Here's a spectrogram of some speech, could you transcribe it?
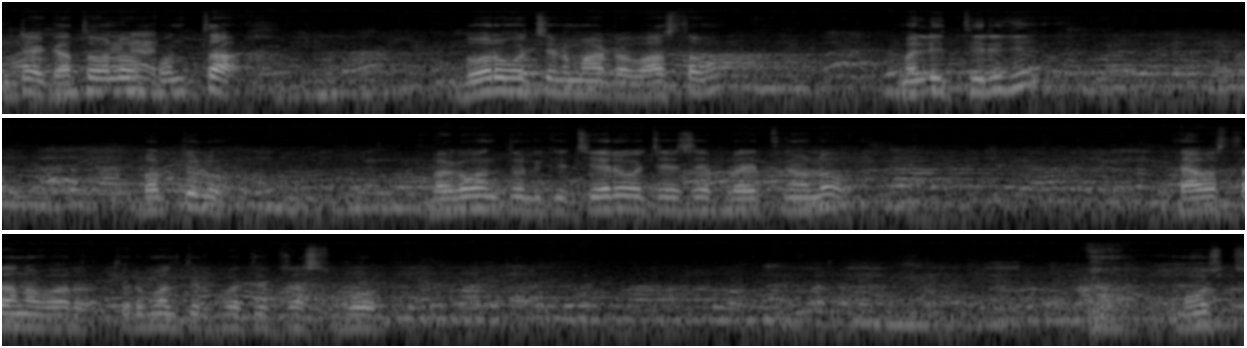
అంటే గతంలో కొంత దూరం వచ్చిన మాట వాస్తవం. మళ్ళీ తిరిగి భక్తులు భగవంతునికి చేరువ చేసే ప్రయత్నంలో దేవస్థానం వారు Tirumala Tirupati trust board most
